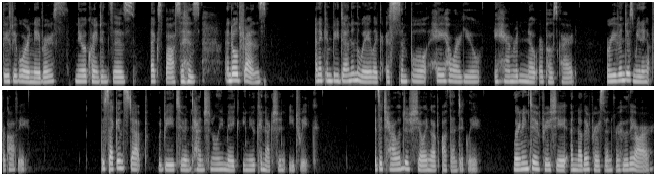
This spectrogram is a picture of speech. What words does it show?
these people were neighbors, new acquaintances, ex bosses, and old friends. And it can be done in the way like a simple, hey, how are you? a handwritten note or postcard, or even just meeting up for coffee. The second step would be to intentionally make a new connection each week. It's a challenge of showing up authentically, learning to appreciate another person for who they are,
